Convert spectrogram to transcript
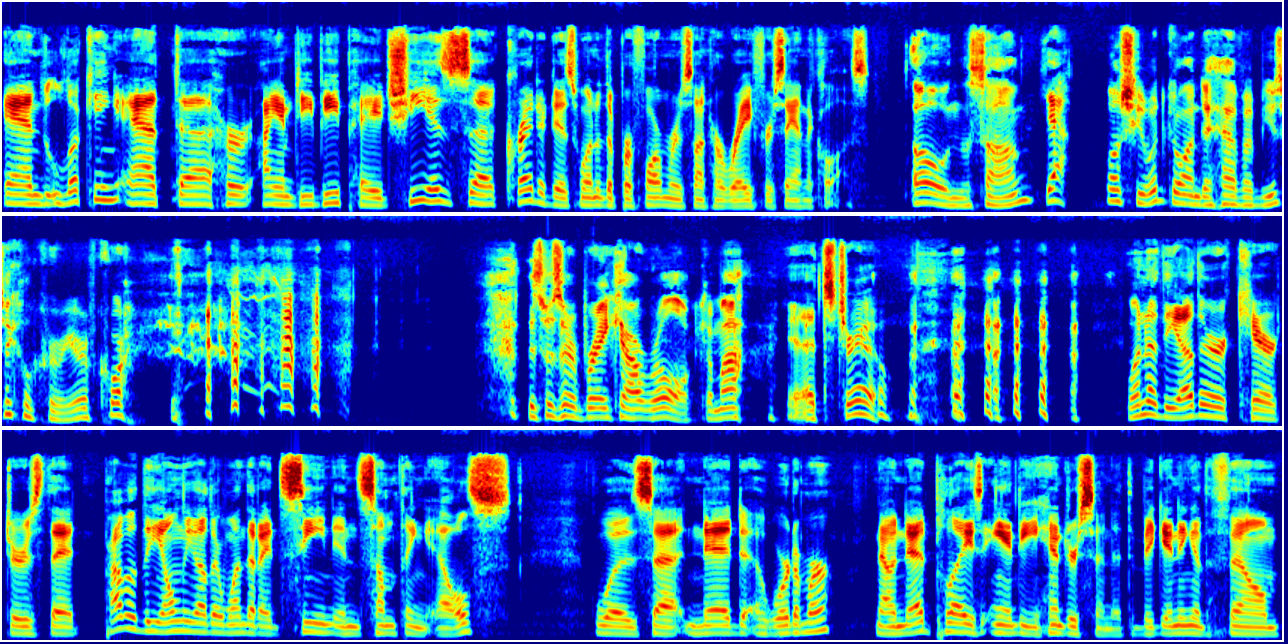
And looking at uh, her IMDb page, she is uh, credited as one of the performers on Hooray for Santa Claus. Oh, and the song? Yeah. Well, she would go on to have a musical career, of course. this was her breakout role. Come on. Yeah, that's true. one of the other characters that probably the only other one that I'd seen in something else was uh, Ned Wertimer. Now, Ned plays Andy Henderson. At the beginning of the film,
